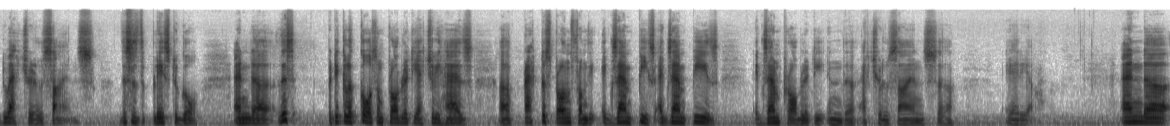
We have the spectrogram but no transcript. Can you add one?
do actuarial science. This is the place to go. And uh, this particular course on probability actually has uh, practice problems from the exam piece. Exam piece, exam probability in the actuarial science uh, area. And uh,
